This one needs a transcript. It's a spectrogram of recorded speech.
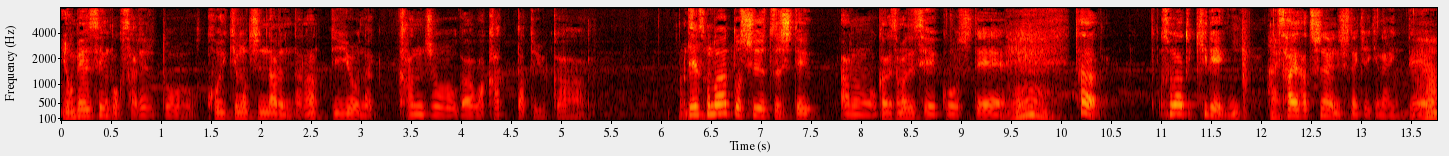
う余命宣告されるとこういう気持ちになるんだなっていうような感情が分かったというか。でその後手術してあのおかげさまで成功して、ね、ただその後綺麗に再発しないようにしなきゃいけないんで、は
